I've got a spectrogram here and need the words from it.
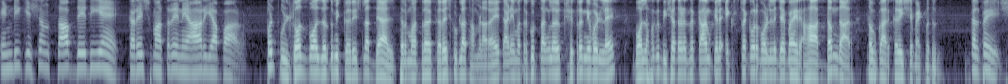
इंडिकेशन साफ दे दिए करेश मात्रे ने आर या पार। पण फुलटॉस बॉल जर तुम्ही करेशला द्याल तर मात्र करेश कुठला थांबणार आहे? त्याने मात्र खूप चांगलं क्षेत्र निवडलंय. बॉलला फक्त दिशा देण्याचं काम केलं एक्स्ट्रा कव्हर पडलेल्या बाहेर, हा दमदार चौकार करेशच्या बॅटमधून कल्पेश.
